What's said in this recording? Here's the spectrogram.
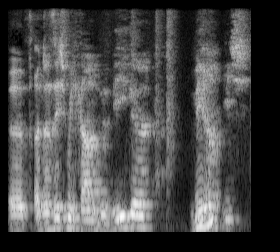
äh, dass ich mich gerade bewege, während mhm. ich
